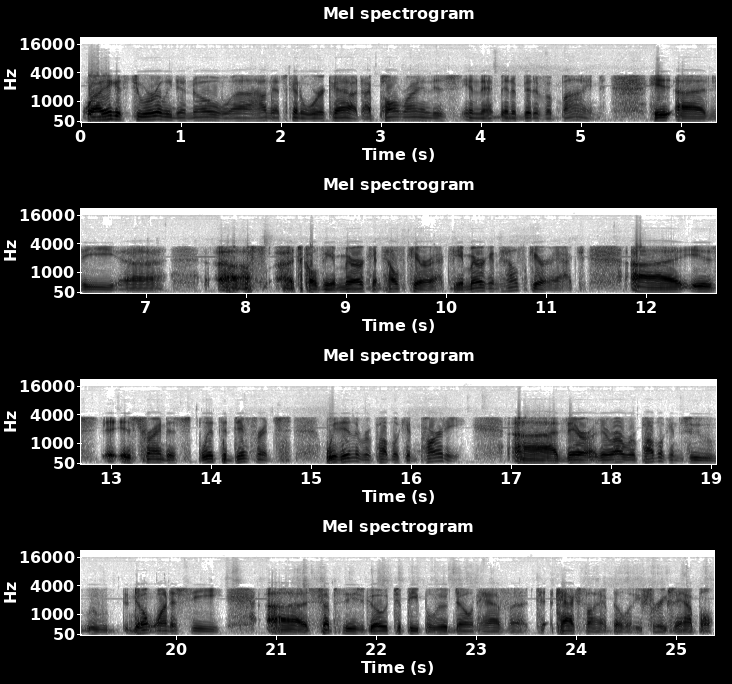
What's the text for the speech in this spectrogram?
Well, I think it's too early to know uh, how that's going to work out. Uh, Paul Ryan is in a, in a bit of a bind. He, uh, the uh, uh, it's called the American Health Care Act. The American Health Care Act uh, is is trying to split the difference within the Republican Party. Uh, there there are Republicans who, who don't want to see uh, subsidies go to people who don't have tax liability, for example.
